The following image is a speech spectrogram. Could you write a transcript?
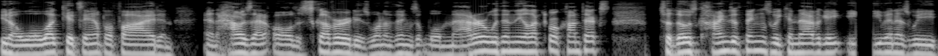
you know well what gets amplified and and how is that all discovered is one of the things that will matter within the electoral context. So those kinds of things we can navigate even as we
